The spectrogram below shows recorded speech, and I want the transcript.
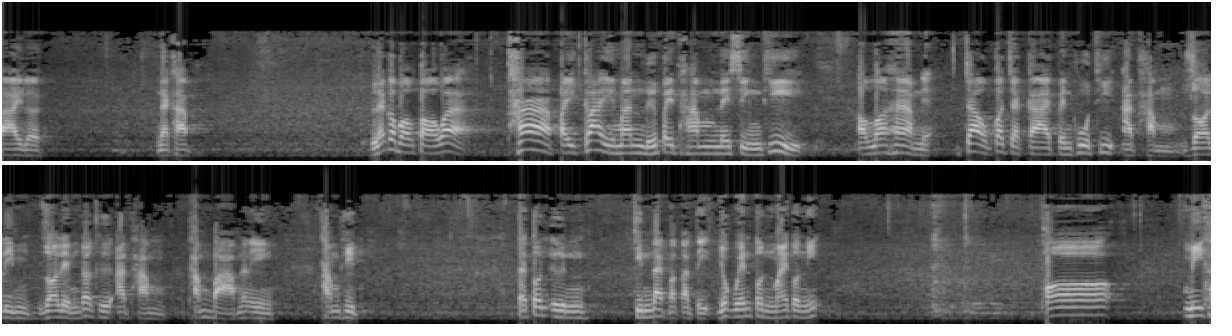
รายเลยนะครับ แล้วก็บอกต่อว่าถ้าไปใกล้มันหรือไปทำในสิ่งที่อัลลอฮ์ห้ามเนี่ย เจ้าก็จะกลายเป็นผู้ที่อาธรรมซอลิมซอเลมก็คืออาธรรมทำบาปนั่นเองทำผิด แต่ต้นอื่นกินได้ปกติ ยกเว้นต้นไม้ต้นนี้ พอมีค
